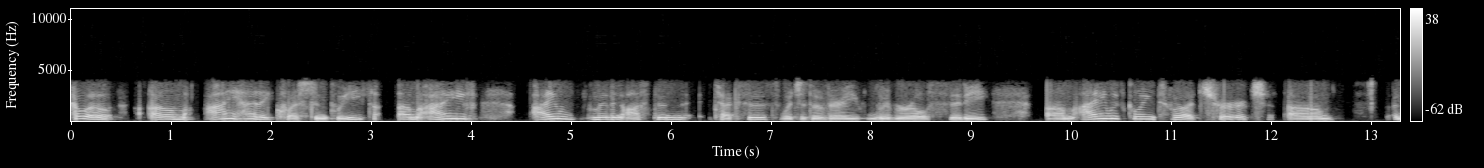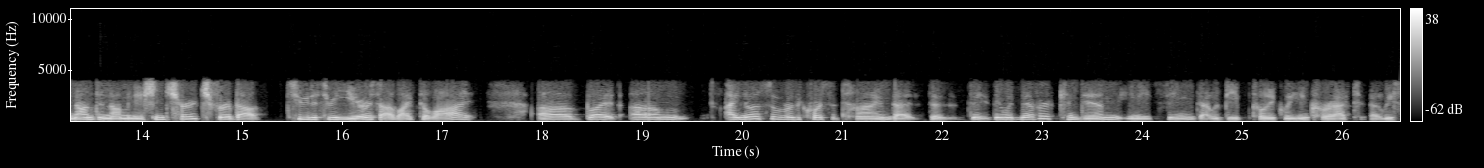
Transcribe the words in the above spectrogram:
Hello. Um, I had a question, please. Um, I've I live in Austin, Texas, which is a very liberal city. Um, I was going to a church um, a non-denomination church for about two to three years. I liked a lot, uh, but um, I noticed over the course of time that the, they, they would never condemn anything that would be politically incorrect, at least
